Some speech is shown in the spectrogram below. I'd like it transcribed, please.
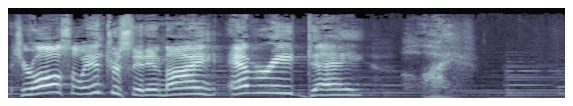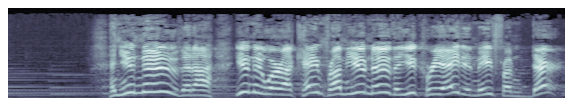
but you're also interested in my everyday life. And you knew that I, you knew where I came from. You knew that you created me from dirt.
